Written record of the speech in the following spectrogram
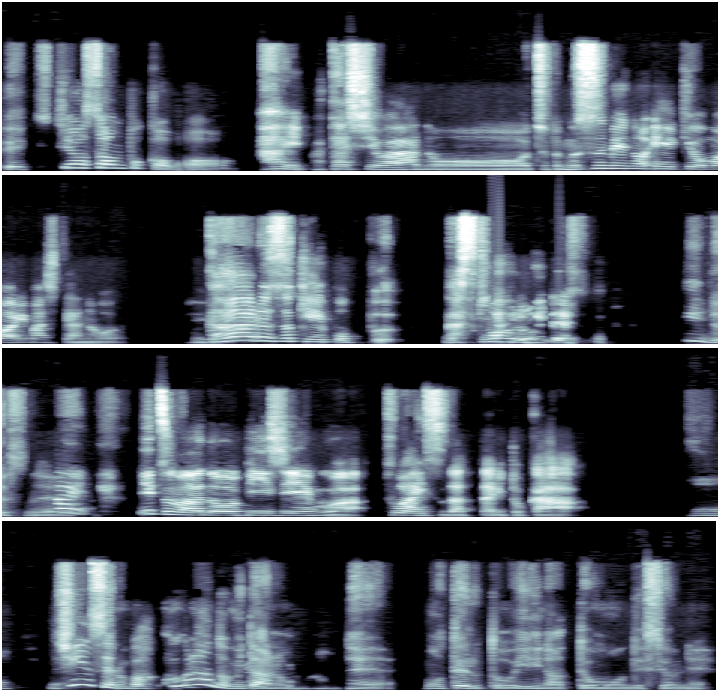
え、土屋さんとかは？はい。私は、あのーちょっと娘の影響もありまして、あの、ガールズ系ポップが好きなのいいで。いいですね。はいいつもあの、BGM は TWICE だったりとか、人生のバックグラウンドみたいなものをね、持てるといいなって思うんですよね。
